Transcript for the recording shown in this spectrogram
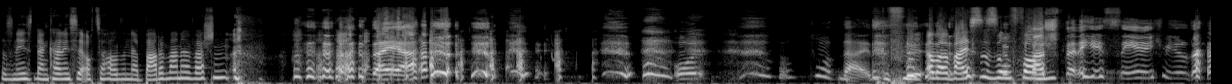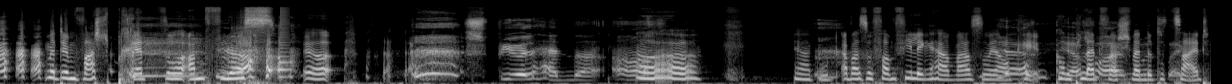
Das nächste, dann kann ich es ja auch zu Hause in der Badewanne waschen. naja. Und, oh nein. Gefühl. Aber weißt du, so vom. Waschbrett, ich sehe nicht, wie du da. Mit dem Waschbrett so am Fluss. Ja. ja. Spülhände. Oh. Ja, gut. Aber so vom Feeling her war es so, ja, okay, komplett ja, verschwendete Zeit.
